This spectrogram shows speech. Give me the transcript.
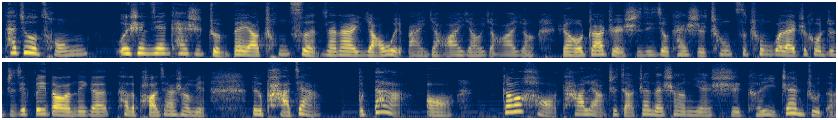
他就从卫生间开始准备要冲刺，在那儿摇尾巴，摇啊摇，摇啊摇，然后抓准时机就开始冲刺。冲过来之后，就直接飞到了那个他的爬架上面。那个爬架不大哦，刚好他两只脚站在上面是可以站住的。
